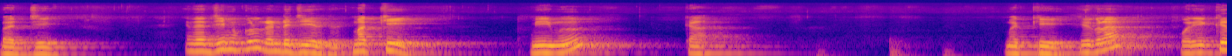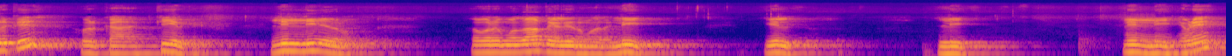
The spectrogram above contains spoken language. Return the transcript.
பஜ்ஜி. இந்த ஜீமுக்குள் ரெண்டு ஜி இருக்குது. மக்கி. மீமு க. மக்கி. இதுக்குள்ள ஒரு இக்கு இருக்குது ஒரு க கீ இருக்குது லில்லின்னு எழுதுறோம். ஒரு உதாரணத்தை எழுதுகிறோம் முதல்ல லீ. இல். லி. லில்லி எப்படி?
